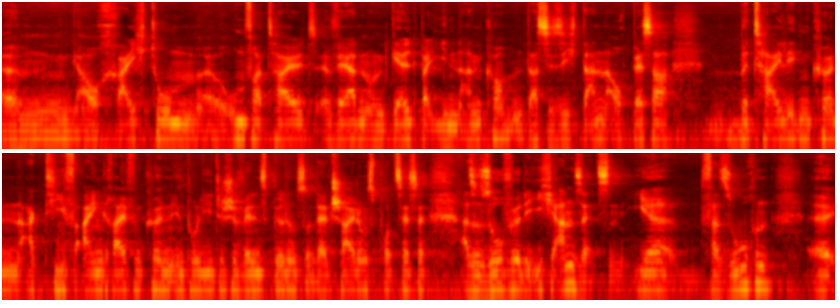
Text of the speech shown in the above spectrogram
ähm, auch Reichtum äh, umverteilt werden und Geld bei ihnen ankommen, dass sie sich dann auch besser beteiligen können, aktiv eingreifen können in politische Willensbildungs- und Entscheidungsprozesse. Also so würde ich ansetzen. Ihr versuchen, äh,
